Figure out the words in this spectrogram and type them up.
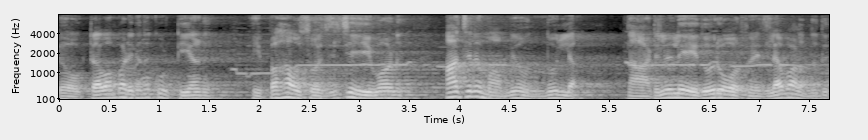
ഡോക്ടർ ആവാൻ പഠിക്കുന്ന കുട്ടിയാണ്. ഇപ്പം ഹൗസ് വാച്ചിൽ ചെയ്യുവാണ്. അച്ഛനും അമ്മയും ഒന്നുമില്ല. നാട്ടിലുള്ള ഏതോ ഒരു ഓർഫനേജിലാണ് വളർന്നത്.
